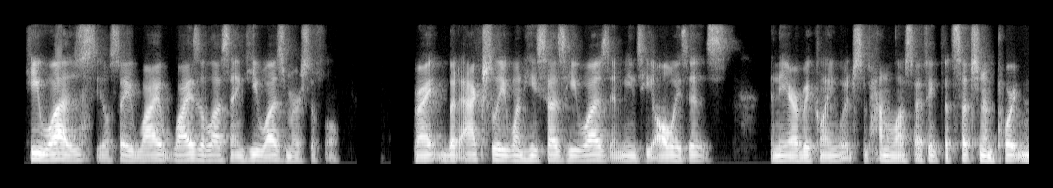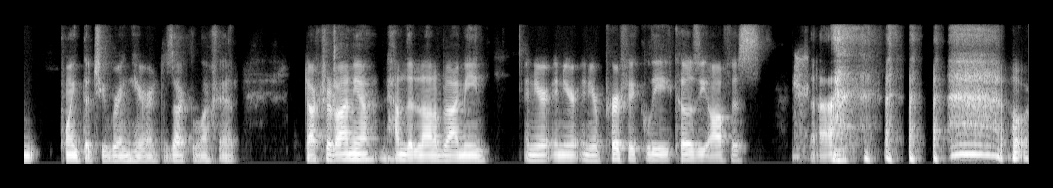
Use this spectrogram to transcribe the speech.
he was, you'll say, why, why is Allah saying he was merciful? Right. But actually, when he says he was, it means he always is in the Arabic language, subhanAllah. So I think that's such an important point that you bring here. Jazakallah khair. Dr. Rania, alhamdulillah, rabbil ameen, in your, in your, in your perfectly cozy office. Uh,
